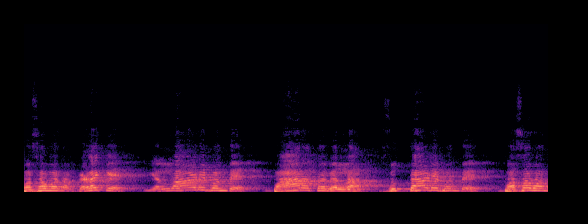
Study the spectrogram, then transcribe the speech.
ಬಸವನ ಬೆಳಕೆ ಎಲ್ಲಾಡಿ ಬಂದೆ. ಭಾರತವೆಲ್ಲ ಸುತ್ತಾಡಿ ಬಂದೆ. ಬಸವನ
